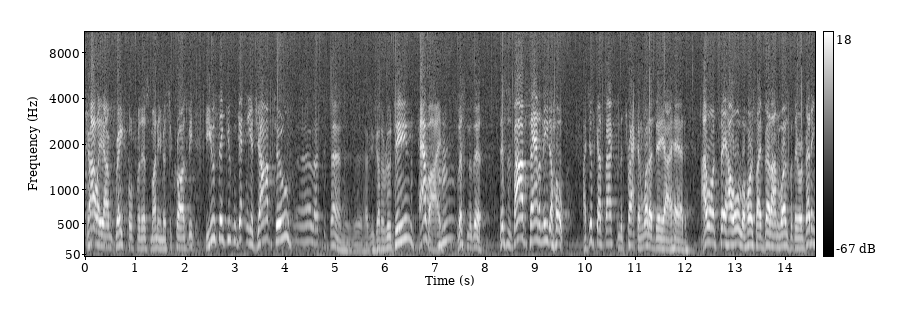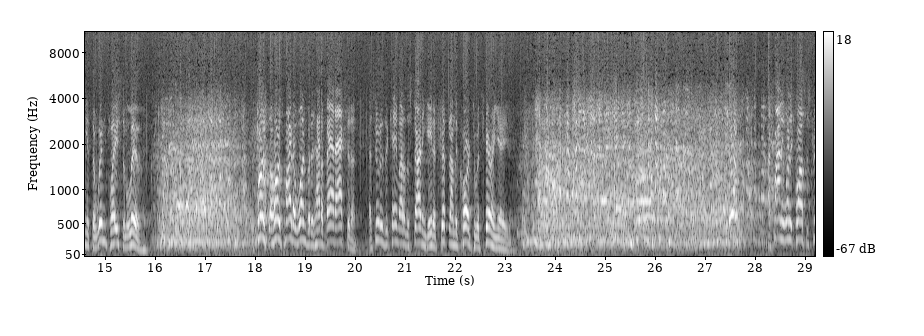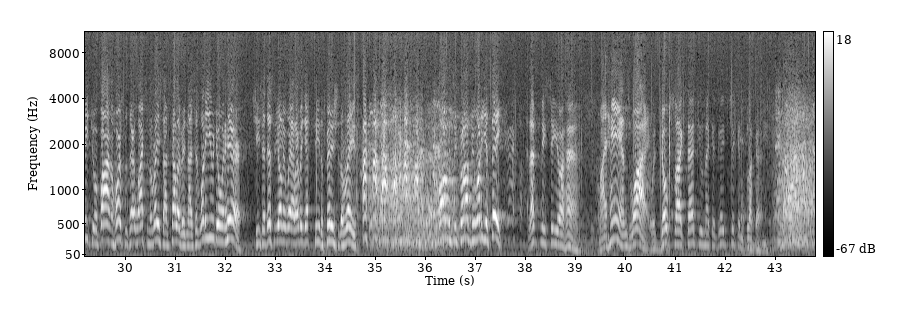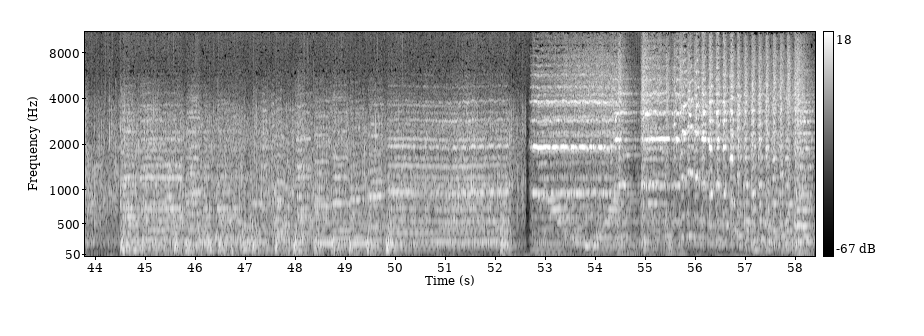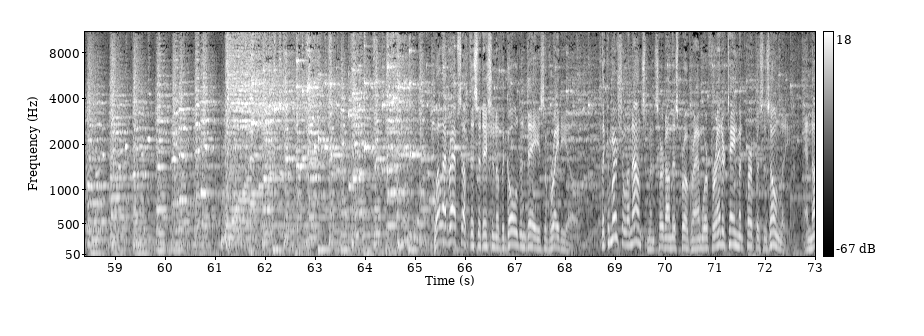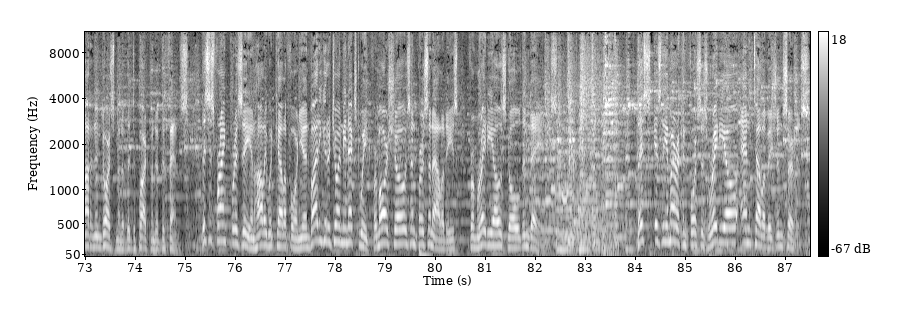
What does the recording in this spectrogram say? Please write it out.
Golly, I'm grateful for this money, Mr. Crosby. Do you think you can get me a job, too? Well, that depends. Uh, have you got a routine? Have I? Mhm. Listen to this. This is Bob Santa Anita Hope. I just got back from the track, and what a day I had. I won't say how old the horse I bet on was, but they were betting it to win place and live. of course, the horse might have won, but it had a bad accident. As soon as it came out of the starting gate, it tripped on the cord to its hearing aid. Finally went across the street to a bar, and the horse was there watching the race on television. I said, What are you doing here? She said, This is the only way I'll ever get to see the finish of the race. well, Mr. Crosby, what do you think? Let me see your hands. My hands? Why? With jokes like that, you'll make a great chicken plucker. that wraps up this edition of the Golden Days of Radio. The commercial announcements heard on this program were for entertainment purposes only and not an endorsement of the Department of Defense. This is Frank Bresee in Hollywood, California, inviting you to join me next week for more shows and personalities from radio's Golden Days. This is the American Forces Radio and Television Service.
